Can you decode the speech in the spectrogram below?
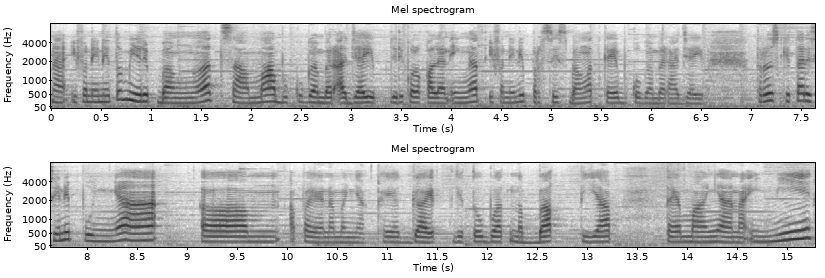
Nah, event ini tuh mirip banget sama buku gambar ajaib. Jadi kalau kalian ingat, event ini persis banget kayak buku gambar ajaib. Terus kita di sini punya um, apa ya namanya? kayak guide gitu buat nebak tiap temanya. Nah, ini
